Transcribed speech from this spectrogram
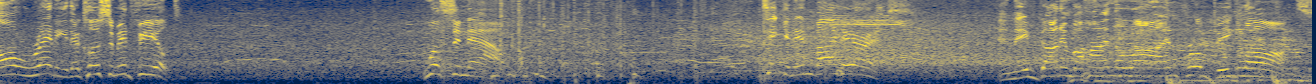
already they're close to midfield. Wilson now. Taken in by Harris. And they've got him behind the line for a big loss.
